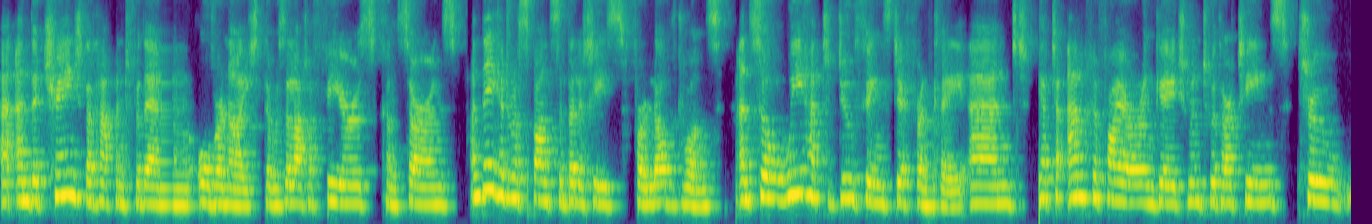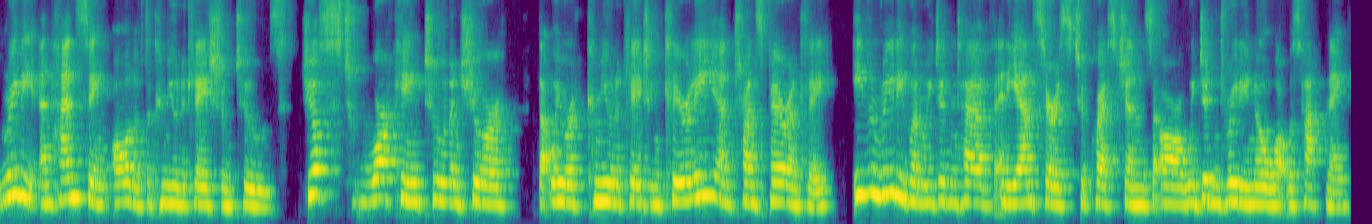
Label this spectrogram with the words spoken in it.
and the change that happened for them overnight there was a lot of fears concerns and they had responsibilities for loved ones. And so we had to do things differently and we had to amplify our engagement with our teams through really enhancing all of the communication tools just working to ensure that we were communicating clearly and transparently even really when we didn't have any answers to questions or we didn't really know what was happening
